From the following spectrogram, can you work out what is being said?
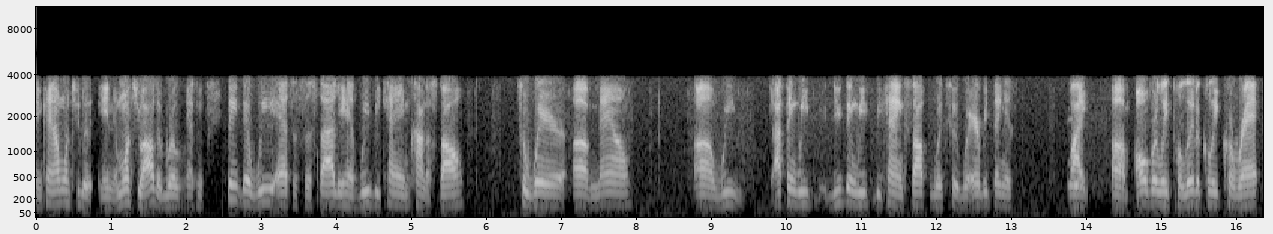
and Ken, I want you to, and, and want you all to really ask me. Think that we as a society have we became kind of stalled to where um, now uh, we, I think we, do you think we became soft with to where everything is like um, overly politically correct?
